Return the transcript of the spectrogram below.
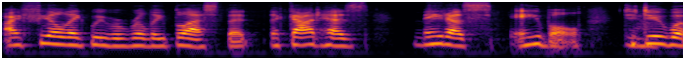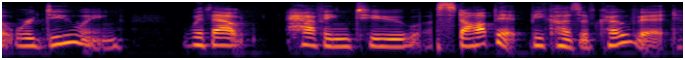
I feel like we were really blessed that, that God has made us able to do what we're doing without having to stop it because of COVID.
